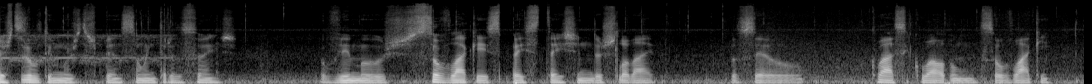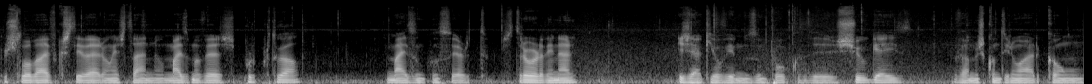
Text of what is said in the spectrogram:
Estes últimos dispensam introduções. Ouvimos Souvlaki Space Station do Slowdive, do seu clássico álbum Souvlaki. Os Slowdive que estiveram este ano mais uma vez por Portugal. Mais um concerto extraordinário. E já que ouvimos um pouco de shoegaze, vamos continuar com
